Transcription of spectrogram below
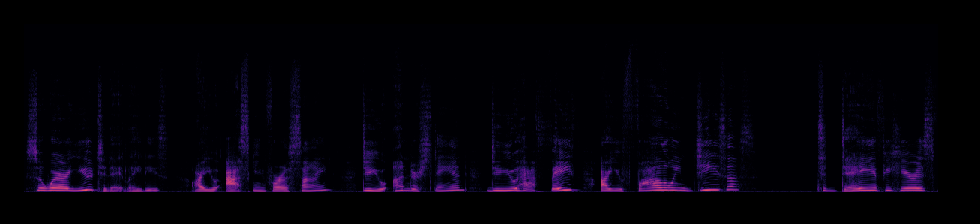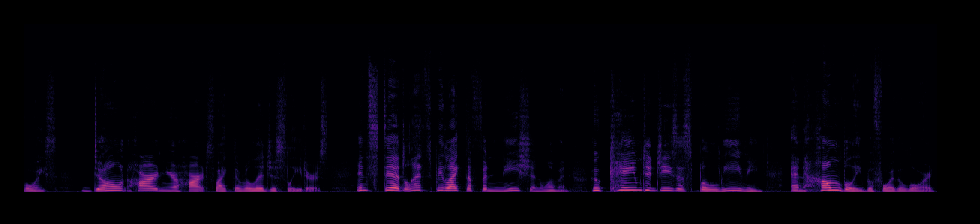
So, where are you today, ladies? Are you asking for a sign? Do you understand? Do you have faith? Are you following Jesus? Today, if you hear his voice, don't harden your hearts like the religious leaders. Instead, let's be like the Phoenician woman who came to Jesus believing and humbly before the Lord,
